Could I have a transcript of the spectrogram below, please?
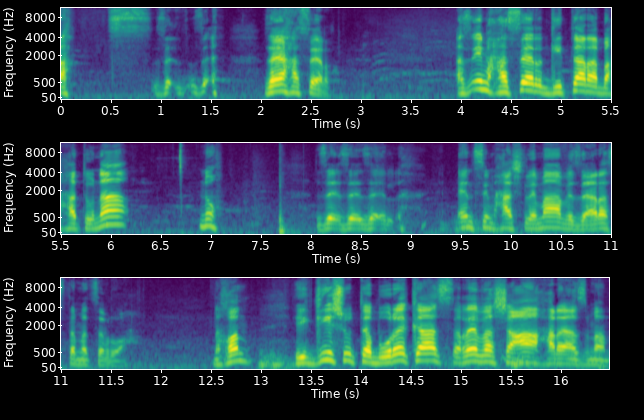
אה, זה, זה, זה היה חסר. אז אם חסר גיטרה בחתונה, נו, זה, זה, זה, אין שמחה שלמה וזה הרס את המצב רוח. נכון? הגישו את הבורקס רבע שעה אחרי הזמן.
